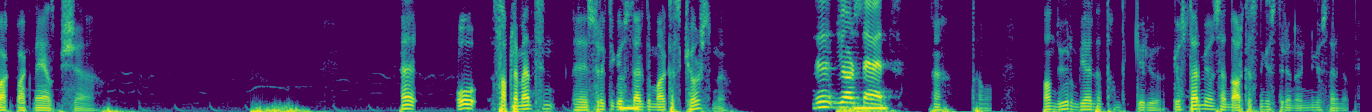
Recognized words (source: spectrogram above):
Bak bak ne yazmış ya. He o supplement'in e, sürekli gösterdiği markası Curse mü? The Jurs evet. Tamam. Lan diyorum bir yerden tanıdık geliyor. Göstermiyorsun sen de arkasını gösteriyorsun, önünü göstermiyorsun.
